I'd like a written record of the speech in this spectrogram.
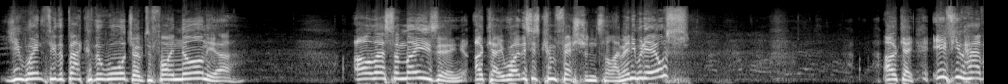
You went through the back of the wardrobe to find Narnia. Oh, that's amazing. Okay, right, this is confession time. Anybody else? Okay, if you have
